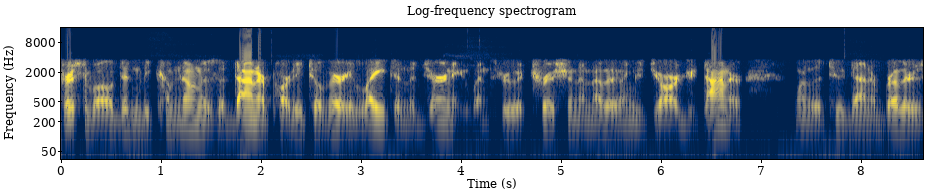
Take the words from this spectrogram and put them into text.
first of all, it didn't become known as the Donner Party till very late in the journey, when through attrition and other things, George Donner, one of the two Donner brothers,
